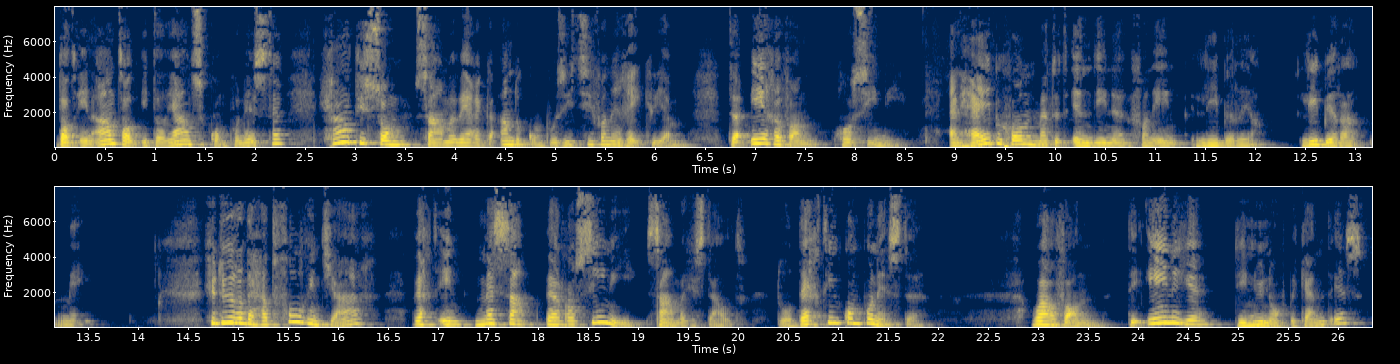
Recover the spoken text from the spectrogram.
dat een aantal Italiaanse componisten gratis som samenwerken aan de compositie van een requiem, ter ere van Rossini. En hij begon met het indienen van een Libera, Libera Me. Gedurende het volgend jaar werd een Messa per Rossini samengesteld door dertien componisten, waarvan de enige die nu nog bekend is,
